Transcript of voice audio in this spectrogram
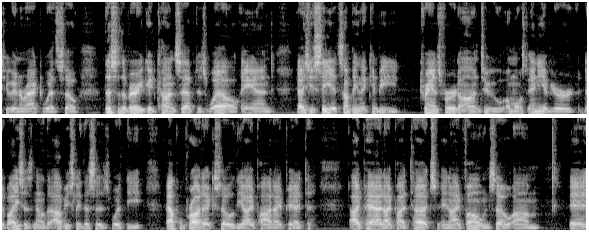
to interact with. So this is a very good concept as well, and as you see, it's something that can be transferred onto almost any of your devices. Now, the, obviously, this is with the Apple products, so the iPod, iPad, iPad, iPod Touch, and iPhone. So um, uh,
